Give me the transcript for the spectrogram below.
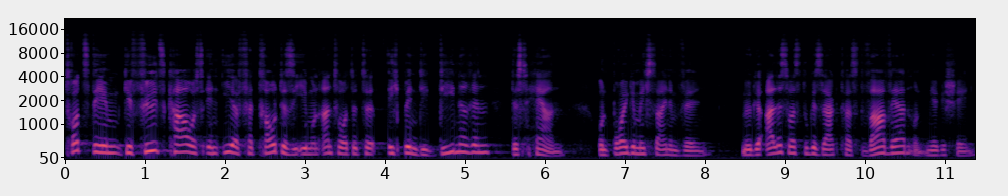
Trotz dem Gefühlschaos in ihr vertraute sie ihm und antwortete, ich bin die Dienerin des Herrn und beuge mich seinem Willen. Möge alles, was du gesagt hast, wahr werden und mir geschehen.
